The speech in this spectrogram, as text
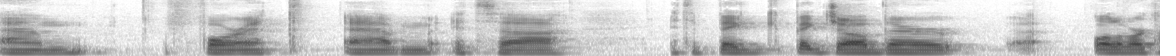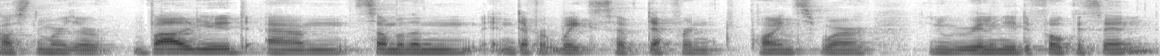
um, for it. Um, it's a it's a big big job. They're all of our customers are valued. Um, some of them in different weeks have different points where you know we really need to focus in,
